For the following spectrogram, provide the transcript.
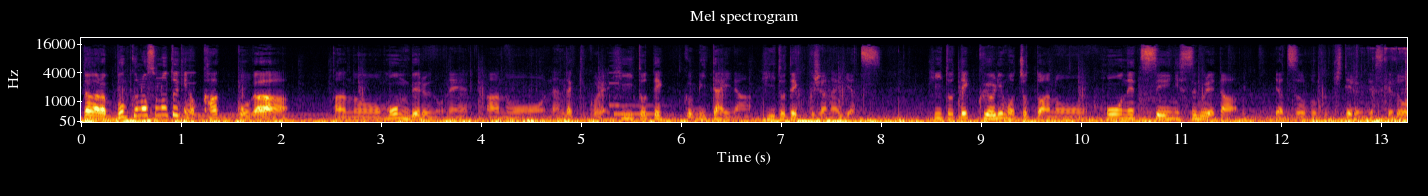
だから僕のその時の格好があのモンベルのねあのなんだっけこれヒートテックみたいなヒートテックじゃないやつ。ヒートテックよりもちょっとあの放熱性に優れたやつを僕着てるんですけど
